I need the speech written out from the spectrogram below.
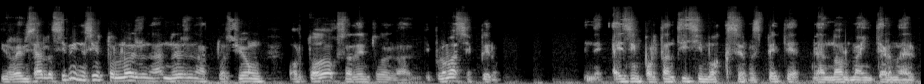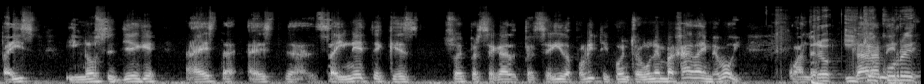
y, revisarlo. Si bien es cierto, no es, una, no es una actuación ortodoxa dentro de la diplomacia, pero es importantísimo que se respete la norma interna del país y no se llegue a esta a esta sainete que es soy perseguido, perseguido político, entro a una embajada y me voy. Cuando Pero ¿y qué ocurre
